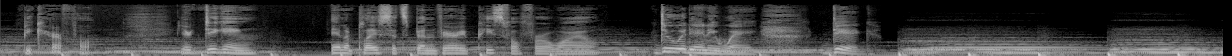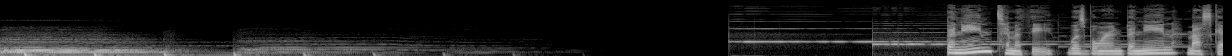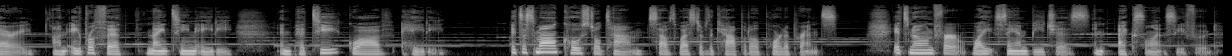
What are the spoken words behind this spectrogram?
Be careful. You're digging in a place that's been very peaceful for a while. Do it anyway. Dig. Benine Timothee was born Benine Mascari on April 5, 1980, in Petit Goâve, Haiti. It's a small coastal town southwest of the capital, Port au Prince. It's known for white sand beaches and excellent seafood.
